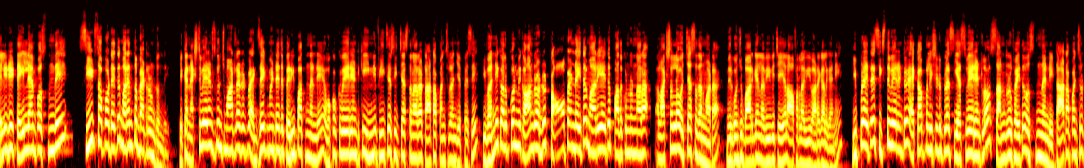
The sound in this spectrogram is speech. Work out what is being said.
ఎల్ఈడి టైల్ ల్యాంప్ వస్తుంది. సీట్ సపోర్ట్ అయితే మరింత బెటర్ ఉంటుంది. ఇక నెక్స్ట్ వేరియంట్స్ గురించి మాట్లాడేటప్పుడు ఎక్సైట్మెంట్ అయితే పెరిగిపోతుందండి. ఒక్కొక్క వేరియంట్కి ఇన్ని ఫీచర్స్ ఇచ్చేస్తున్నారా టాటా పంచులు అని చెప్పేసి. ఇవన్నీ కలుపుకొని మీకు ఆన్ రోడ్ టాప్ ఎండ్ అయితే మరీ అయితే పదకొండున్నర లక్షల్లో వచ్చేస్తుంది అనమాట మీరు కొంచెం బార్గెన్లు అవి ఇవి చేయాలి ఆఫర్లు అవి ఇవి అడగాలి కానీ. ఇప్పుడైతే sixth variant accomplished plus S వేరియంట్లో సన్ రూఫ్ అయితే వస్తుందండి. టాటా పంచులో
